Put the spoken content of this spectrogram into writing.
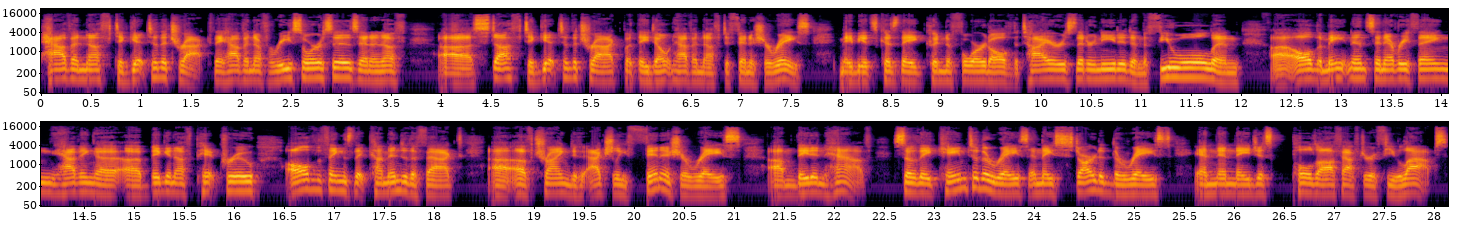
have enough to get to the track. They have enough resources and enough uh, stuff to get to the track, but they don't have enough to finish a race. Maybe it's because they couldn't afford all the tires that are needed and the fuel and uh, all the maintenance and everything, having a, a, big enough pit crew, all the things that come into the fact uh, of trying to actually finish a race, um, they didn't have. So they came to the race and they started the race and then they just pulled off after a few laps.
